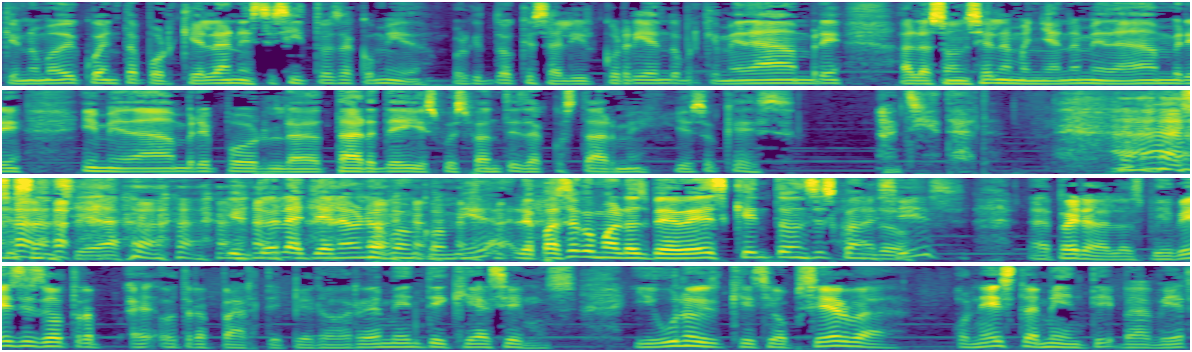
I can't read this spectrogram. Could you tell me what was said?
que no me doy cuenta por qué la necesito esa comida, porque tengo que salir corriendo, porque me da hambre, a las 11 de la mañana me da hambre y me da hambre por la tarde y después antes de acostarme. ¿Y eso qué es? Ansiedad. Ah, eso es ansiedad. Y entonces la llena uno con comida. Le pasa como a los bebés que entonces cuando... Así es. Ah, pero a los bebés es otra, eh, otra parte, pero realmente ¿qué hacemos? Y uno que se observa honestamente va a ver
